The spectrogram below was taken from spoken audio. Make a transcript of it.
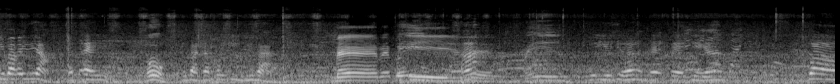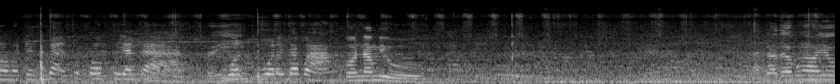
Bagi dia? Apa ini? Oh, Ini bahasa apa ini bang? Be be pi. Ha? baik. Ini je lah, baik baik je ya. Wah, macam sebab tu kau apa yang dah? Baik. Buat buat lagi bang. Kau enam you. Ada tu apa ngah you?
